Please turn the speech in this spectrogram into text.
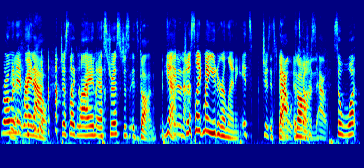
throwing Yeah. it right out. just like lion estrus, just it's gone. It's yeah, out. just like my uterine lining. It's just it's gone. out. It's Gone. gone. Just out. So what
